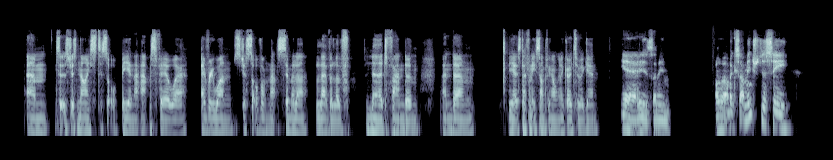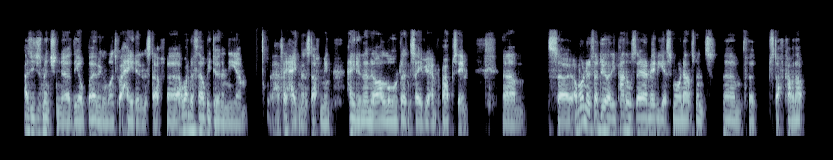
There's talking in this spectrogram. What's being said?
Um, so it's just nice to sort of be in that atmosphere where everyone's just sort of on that similar level of nerd fandom. And um, yeah, it's definitely something I'm going to go to again. Yeah, it is. I mean, I'm, I'm, I'm interested to see, as you just mentioned, uh, the old Birmingham one's got Hayden and stuff. Uh, I wonder if they'll be doing any, um, I say Hayden and stuff. I mean, Hayden and our Lord and Savior Emperor Palpatine. Um, so I'm wondering if they'll do any panels there and maybe get some more announcements um, for stuff coming up.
